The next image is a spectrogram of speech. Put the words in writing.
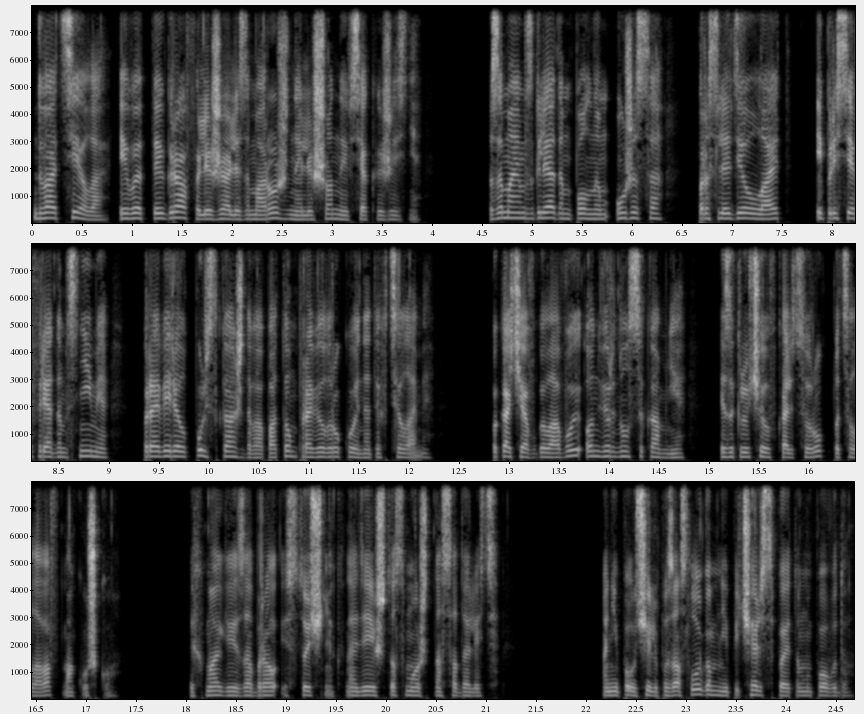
Два тела, и в этой графе лежали замороженные, лишенные всякой жизни. За моим взглядом, полным ужаса, проследил Лайт и, присев рядом с ними, проверил пульс каждого, а потом провел рукой над их телами. Покачав головой, он вернулся ко мне и заключил в кольцо рук, поцеловав макушку. Их магию забрал источник, надеясь, что сможет нас одолеть. Они получили по заслугам, не печалься по этому поводу.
